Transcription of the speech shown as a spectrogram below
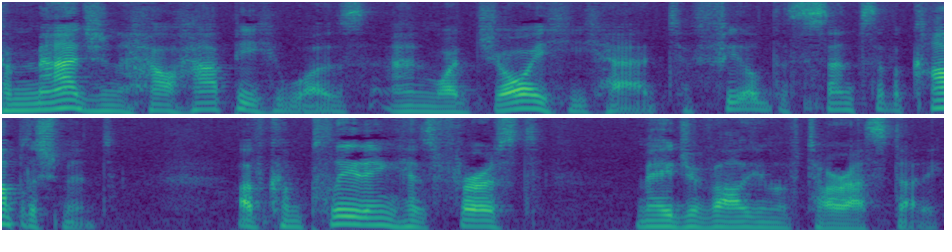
imagine how happy he was and what joy he had to feel the sense of accomplishment of completing his first major volume of Torah study.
